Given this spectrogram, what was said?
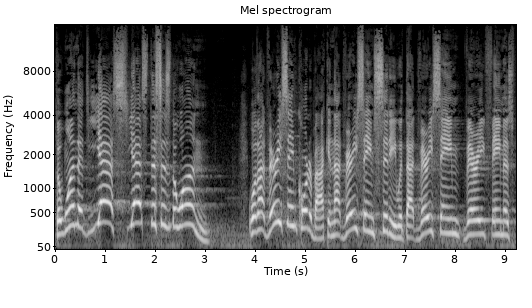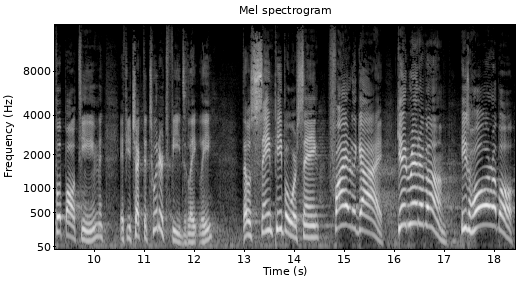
The one that, yes, yes, this is the one. Well, that very same quarterback in that very same city with that very same very famous football team, if you check the Twitter feeds lately, those same people were saying, fire the guy, get rid of him. He's horrible.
